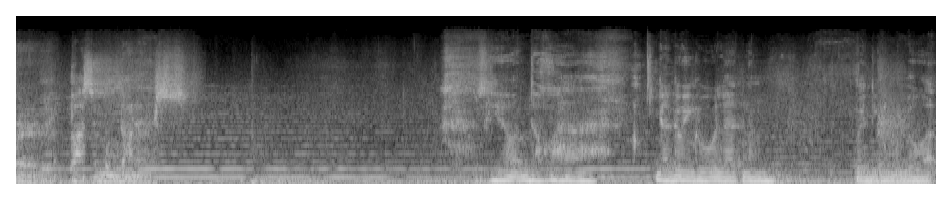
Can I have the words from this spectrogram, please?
for possible donors. Sige, Dok, ha. Gagawin ko lahat ng pwede kong magawa.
